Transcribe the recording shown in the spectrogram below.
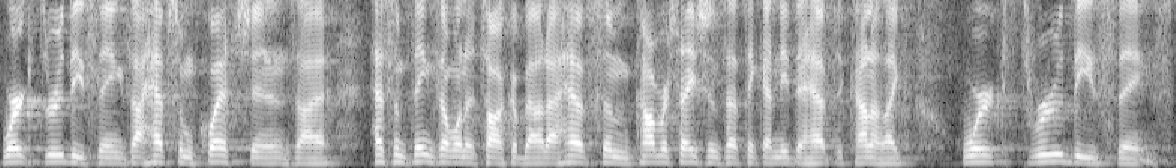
work through these things? I have some questions. I have some things I want to talk about. I have some conversations I think I need to have to kind of like work through these things.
